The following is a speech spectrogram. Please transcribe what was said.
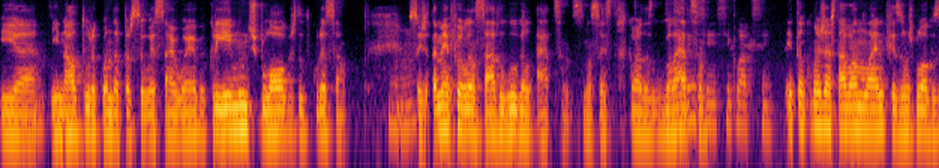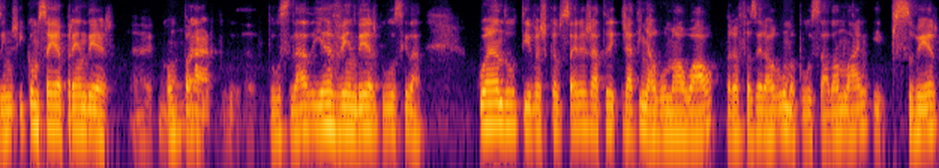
e, uh, e na altura, quando apareceu o SI Web, eu criei muitos blogs de decoração. Uhum. Ou seja, também foi lançado o Google AdSense. Não sei se te recordas do Google AdSense. Sim, sim, sim, claro que sim. Então, como eu já estava online, fiz uns blogzinhos e comecei a aprender a uhum. comprar uhum. publicidade e a vender publicidade quando tive as cabeceiras já, já tinha algum know-how para fazer alguma publicidade online e perceber,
